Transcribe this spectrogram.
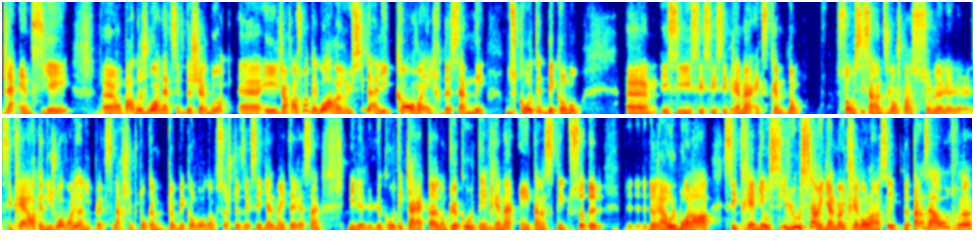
de la NCAA. Euh, on parle de joueurs natifs de Sherbrooke euh, et Jean-François Grégoire a réussi à les convaincre de s'amener du côté de Bécomo. Euh, et c'est vraiment extrême. Donc, ça aussi, ça en dit long, je pense, sur le. c'est très rare que des joueurs vont aller dans les petits marchés plutôt comme, comme Bécomo. Donc, ça, je te dirais que c'est également intéressant. Mais le, côté caractère, donc le côté vraiment intensité, tout ça de, de, Raoul Boilard, c'est très bien aussi. Lui aussi a également un très bon lancer. De temps à autre, là,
